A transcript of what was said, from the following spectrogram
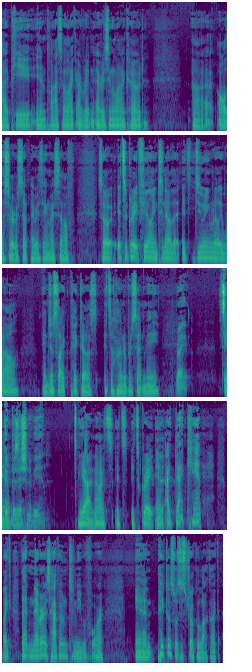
IP in Plasso. Like I've written every single line of code, uh, all the server stuff, everything myself. So it's a great feeling to know that it's doing really well. And just like Pictos, it's 100 percent me. Right. It's a good position to be in. Yeah, no, it's it's it's great, and I that can't like that never has happened to me before. And Pictos was a stroke of luck. Like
